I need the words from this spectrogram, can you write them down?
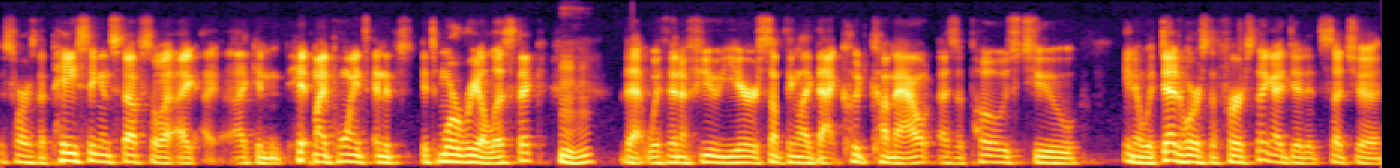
as far as the pacing and stuff, so I, I, I can hit my points, and it's it's more realistic mm-hmm. that within a few years something like that could come out, as opposed to you know with Dead Horse, the first thing I did, it's such a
